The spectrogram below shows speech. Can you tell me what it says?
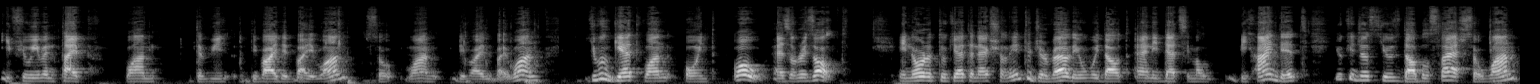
if you even type 1 div divided by 1, so 1 divided by 1, you will get 1.0 as a result. In order to get an actual integer value without any decimal behind it, you can just use double slash. So 1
